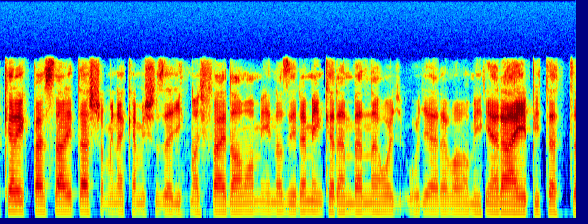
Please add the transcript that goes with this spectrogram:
kerékpárszállítás, ami nekem is az egyik nagy fájdalmam. Én azért reménykedem benne, hogy, hogy erre valami ilyen ráépített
